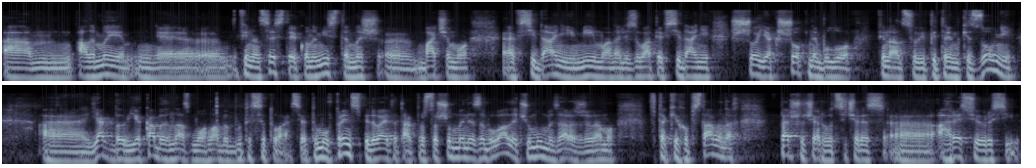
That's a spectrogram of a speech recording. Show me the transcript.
Ем, Але ми, е, фінансисти, економісти, ми ж е, бачимо е, всі дані, вміємо аналізувати всі дані, що якщо б не було фінансової підтримки ззовні. Е, Як би яка би в нас могла би бути ситуація? Тому, в принципі, давайте так, просто щоб ми не забували, чому ми зараз живемо в таких обставинах. В першу чергу це через е, агресію Росії.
